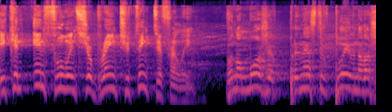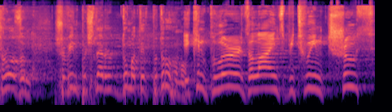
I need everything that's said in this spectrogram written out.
It can influence your brain to think differently. Воно може принести вплив на ваш розум, що він почне думати по-другому. It can blur the lines between truth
